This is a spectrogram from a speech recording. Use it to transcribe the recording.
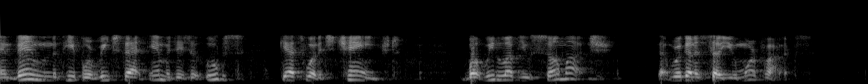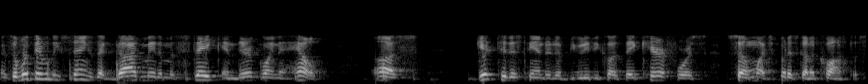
And then when the people reach that image, they say, oops, guess what? It's changed. But we love you so much that we're going to sell you more products. And so what they're really saying is that God made a mistake and they're going to help us get to the standard of beauty because they care for us so much, but it's going to cost us.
